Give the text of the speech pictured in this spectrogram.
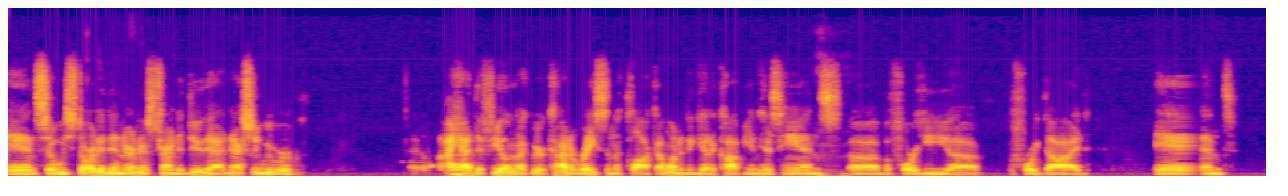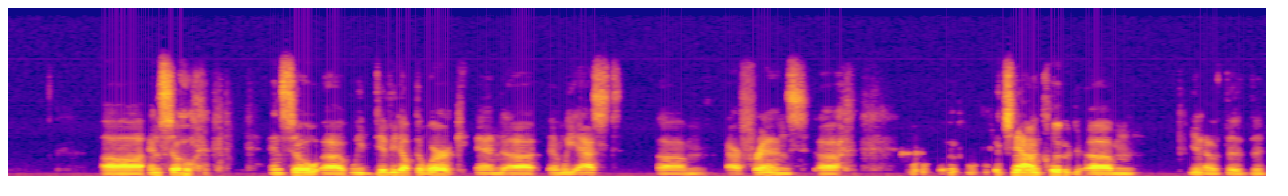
And so we started in earnest trying to do that. And actually, we were, I had the feeling like we were kind of racing the clock. I wanted to get a copy in his hands mm-hmm. uh, before he uh, before he died, and uh, and so and so uh, we divvied up the work and uh, and we asked um, our friends, uh, which now include um, you know the the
